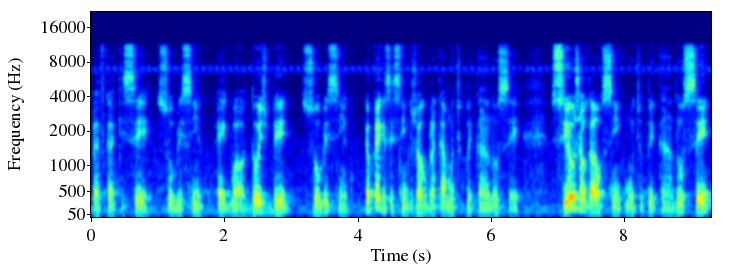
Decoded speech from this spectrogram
Vai ficar aqui C sobre 5 é igual a 2B sobre 5. Eu pego esse 5 e jogo para cá multiplicando o C. Se eu jogar o 5 multiplicando o C,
